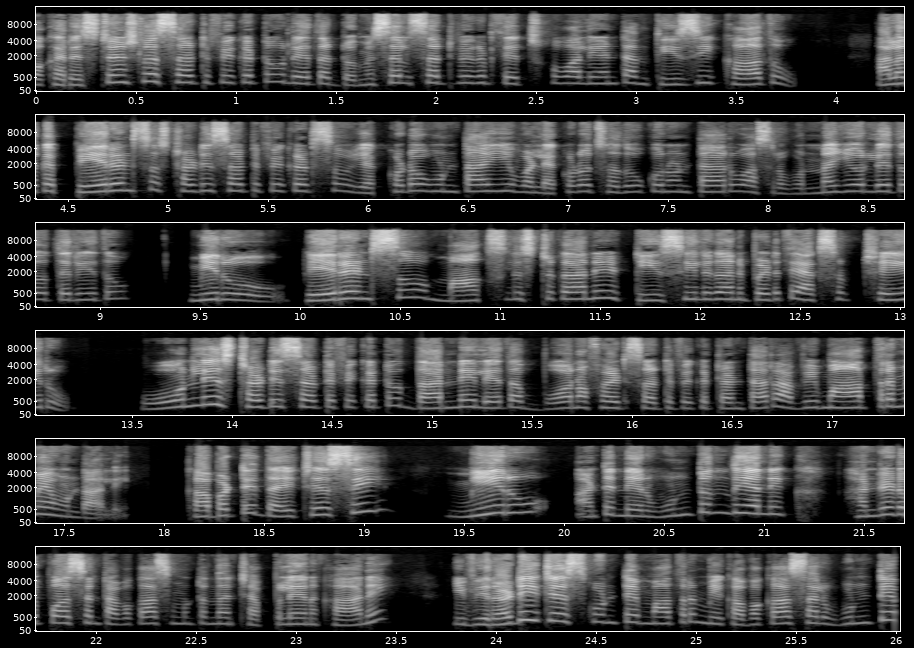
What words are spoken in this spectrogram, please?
ఒక రెసిడెన్షియల్ సర్టిఫికెట్ లేదా డొమిసైల్ సర్టిఫికెట్ తెచ్చుకోవాలి అంటే అంత ఈజీ కాదు. అలాగే పేరెంట్స్ స్టడీ సర్టిఫికెట్స్ ఎక్కడో ఉంటాయి వాళ్ళు ఎక్కడో చదువుకుని ఉంటారు అసలు ఉన్నాయో లేదో తెలియదు మీరు పేరెంట్స్ మార్క్స్ లిస్ట్ కానీ టీసీలు కానీ పెడితే యాక్సెప్ట్ చేయరు. ఓన్లీ స్టడీ సర్టిఫికెట్ దాన్నే లేదా బోనఫైడ్ సర్టిఫికెట్ అంటారు అవి మాత్రమే ఉండాలి. కాబట్టి దయచేసి మీరు అంటే నేను ఉంటుంది అని హండ్రెడ్ పర్సెంట్ అవకాశం ఉంటుందని చెప్పలేను కానీ ఇవి రెడీ చేసుకుంటే మాత్రం మీకు అవకాశాలు ఉంటే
